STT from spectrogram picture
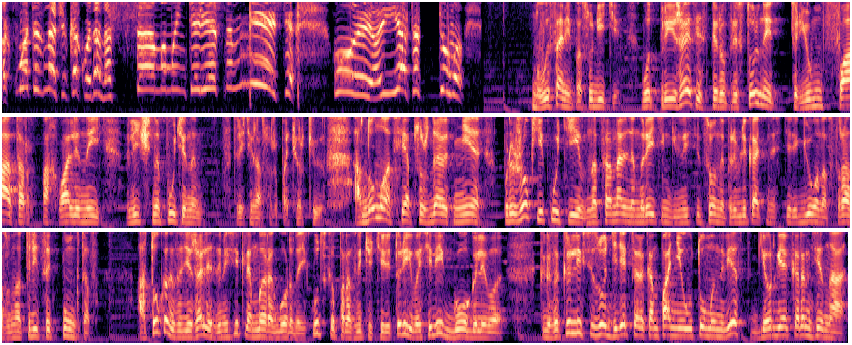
Ах, вот и значит какой, да, на самом интересном месте! Ой, а я-то думал... Ну вы сами посудите. Вот приезжает из Первопрестольной триумфатор, похваленный лично Путиным, в третий раз уже подчеркиваю. А дома все обсуждают не прыжок Якутии в национальном рейтинге инвестиционной привлекательности регионов сразу на 30 пунктов, а то, как задержали заместителя мэра города Якутска по развитию территории Василия Гоголева, как закрыли в СИЗО директора компании «Утум Инвест» Георгия Карамзина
